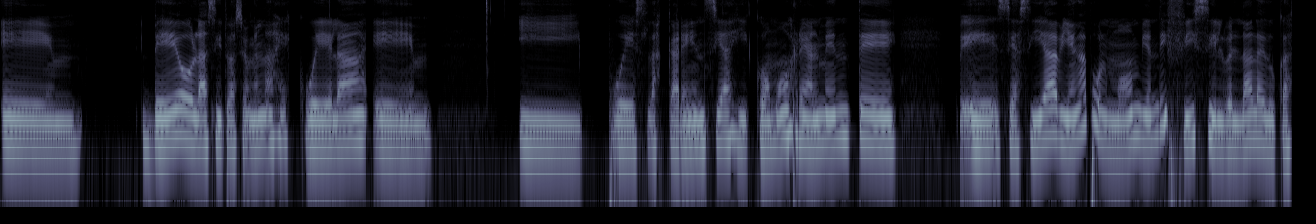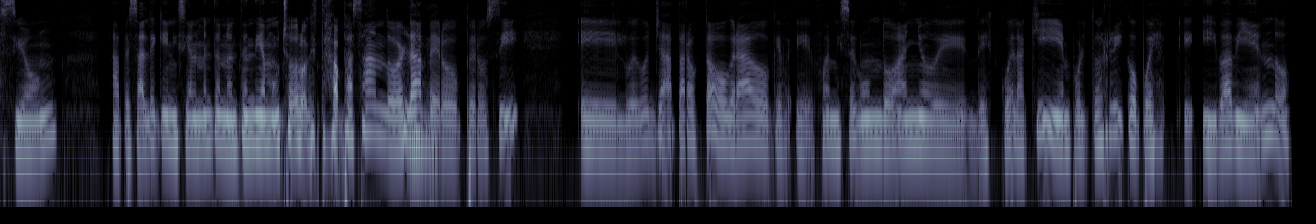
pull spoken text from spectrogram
em, veo la situación en las escuelas em, y pues las carencias y cómo realmente eh, se hacía bien a pulmón, bien difícil, ¿verdad? La educación, a pesar de que inicialmente no entendía mucho de lo que estaba pasando, ¿verdad? Pero, pero sí. Eh, luego ya para octavo grado, que eh, fue mi segundo año de, de escuela aquí en Puerto Rico, pues eh, iba viendo.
